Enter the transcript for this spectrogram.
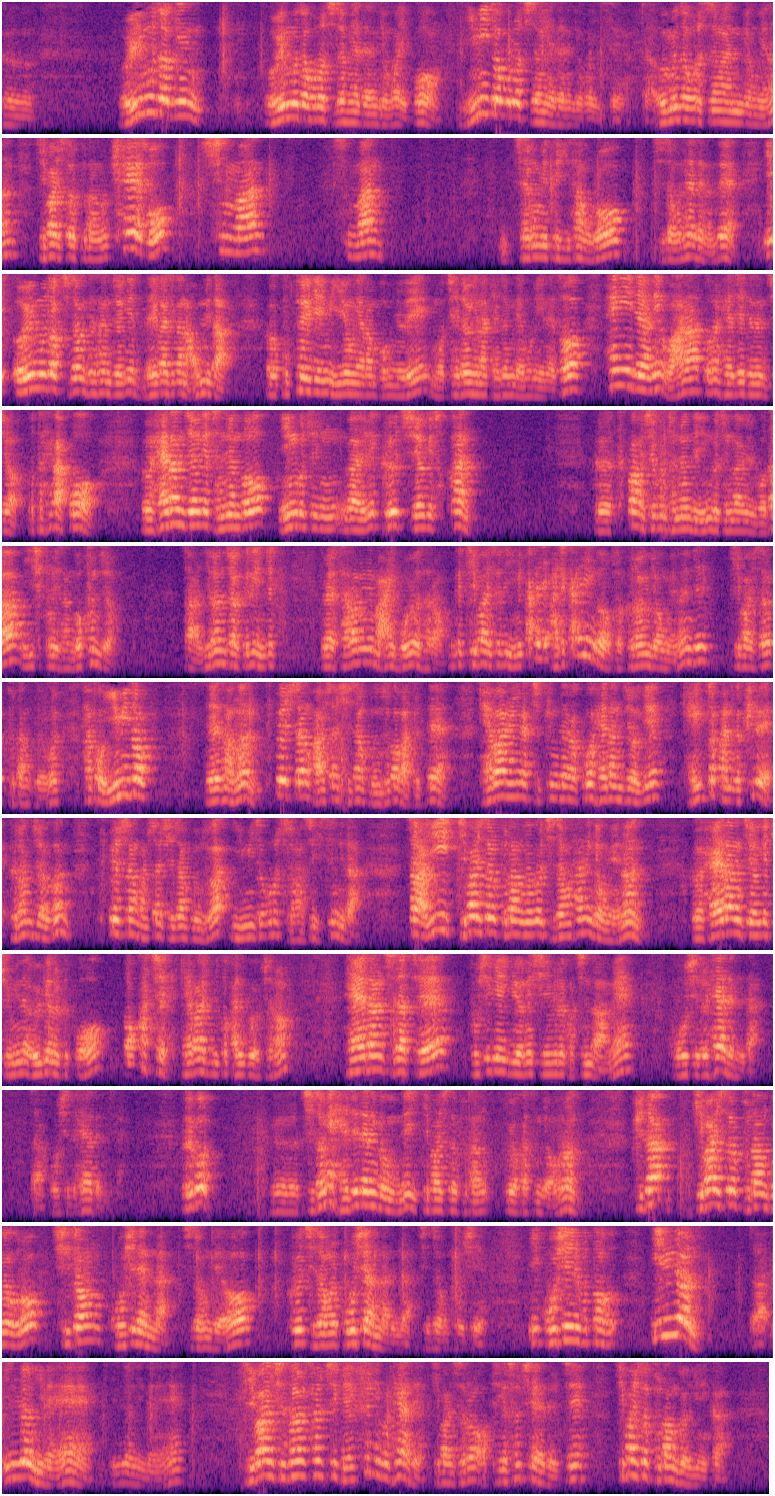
그 의무적인 의무적으로 지정해야 되는 경우가 있고 임의적으로 지정해야 되는 경우가 있어요. 자, 의무적으로 지정하는 경우에는 기반시설 부담은 최소 10만 10만 제곱미터 이상으로 지정을 해야 되는데 이 의무적 지정 대상 지역이 네 가지가 나옵니다. 그 국토개임 이용해라는 법률이 뭐 제정이나 개정됨으로 인해서 행위 제한이 완화 또는 해제되는 지역부터 해갖고 그 해당 지역의 전년도 인구 증가율이 그 지역에 속한 그 특방 시군 전년도 인구 증가율보다 20% 이상 높은 지역. 자, 이런 지역들이 이제 왜 사람이 많이 모여 살아. 근데 기반시설이 이미 깔리, 아직 깔린 건 없어. 그런 경우에는 이제 기반시설 부담구역을 하고 임의적 대상은 특별시장, 과시장, 시장, 군수가 봤을 때 개발 행위가 집중돼 갖고 해당 지역에 개입적 관리가 필요해. 그런 지역은 특별시장, 과시장, 시장, 군수가 임의적으로 지정할 수 있습니다. 자, 이 기반시설 부담구역을 지정하는 경우에는 그 해당 지역의 주민의 의견을 듣고 똑같이 개발 밀도 관리구역처럼 해당 지자체의 도시계획위원회 심의를 거친 다음에 고시를 해야 됩니다. 자, 고시를 해야 됩니다. 그리고 그 지정이 해제되는 경우인데 이 기반시설 부담구역 같은 경우는 비단, 기반시설 부담구역으로 지정 고시된 날 지정되어 그 지정을 고시한 날입니다. 지정 고시. 이 고시일부터 1년 자, 1년 이내에 1년 이내에 기반시설 설치 계획 수립을 해야 돼요. 기반시설을 어떻게 설치해야 될지 기반시설 부담구역이니까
